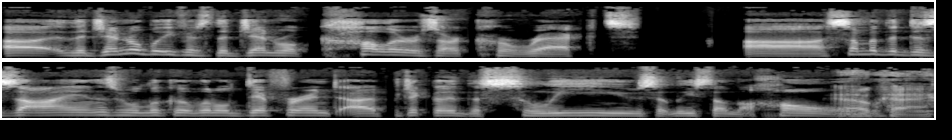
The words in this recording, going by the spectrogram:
Uh, the general belief is the general colors are correct. Uh, some of the designs will look a little different, uh, particularly the sleeves, at least on the home. Okay.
